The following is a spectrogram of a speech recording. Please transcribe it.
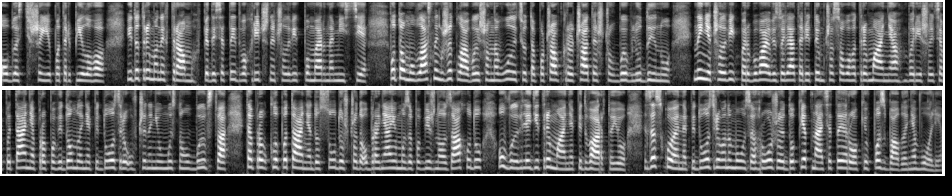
область шиї потерпілого. Від отриманих травм 52-річний чоловік помер на місці. Потім власник житла вийшов на вулицю та почав кричати, що вбив людину. Нині чоловік перебуває в ізоляторі тимчасового тримання. Вирішується питання про повідомлення підозри у вчиненні умисного вбивства та про клопотання до суду щодо обрання йому запобіжного заходу у вигляді тримання під вартою. За скоєне підозрюваному загрожує до 15 років позбавлення волі.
